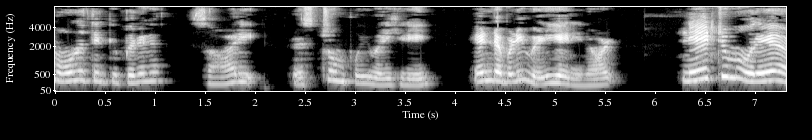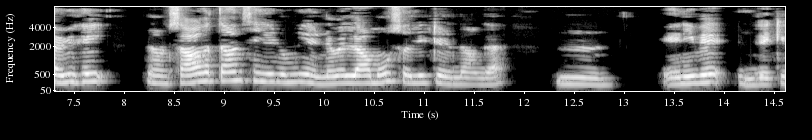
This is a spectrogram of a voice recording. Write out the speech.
மௌனத்திற்கு பிறகு சாரி ரெஸ்ட் ரூம் போய் வருகிறேன் என்றபடி வெளியேறினாள். நேற்றும் ஒரே அழுகை நான் சாகத்தான் செய்யணும்னு என்னவெல்லாமோ சொல்லிட்டு இருந்தாங்க. ம் எனிவே இன்றைக்கு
